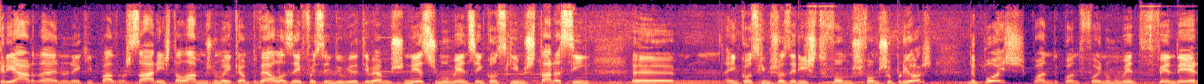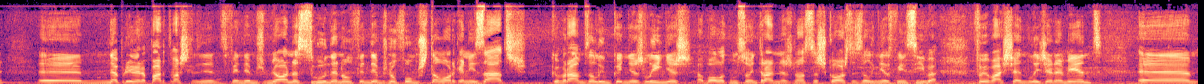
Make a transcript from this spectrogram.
criar dano na equipa adversária, instalámos no meio campo delas, aí foi sem dúvida, tivemos nesses momentos em que conseguimos estar assim, uh, em que conseguimos fazer isto, fomos, fomos superiores. Depois, quando, quando foi no momento de defender, uh, na primeira parte acho que defendemos melhor, na segunda não defendemos, não fomos tão organizados, quebrámos ali um bocadinho as linhas, a bola começou a entrar nas nossas costas, a linha defensiva foi baixando ligeiramente, uh,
